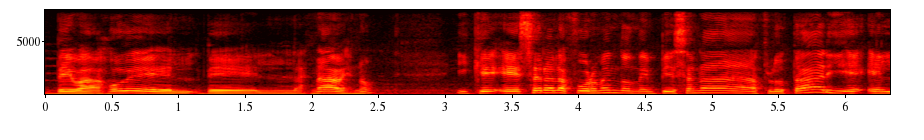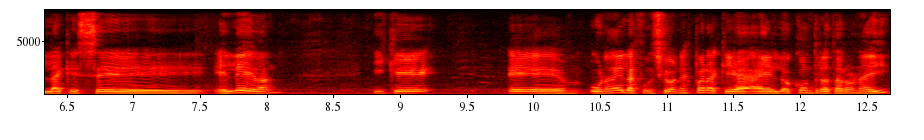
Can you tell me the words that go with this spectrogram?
debajo de, de las naves, ¿no? Y que esa era la forma en donde empiezan a flotar y en la que se elevan y que eh, una de las funciones para que a él lo contrataron ahí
